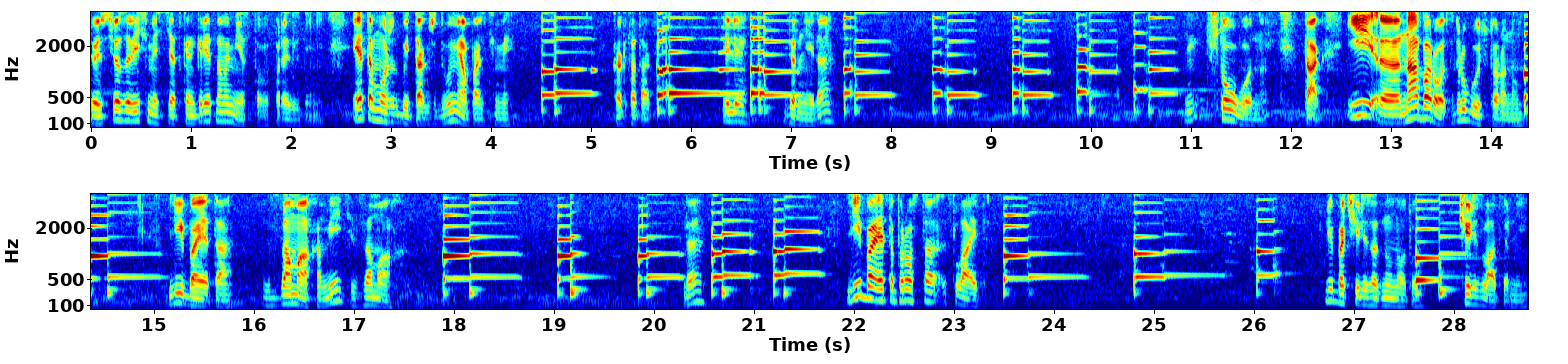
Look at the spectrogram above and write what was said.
То есть все в зависимости от конкретного места в произведении. Это может быть также двумя пальцами. Как-то так. Или, вернее, да, что угодно. Так, и э, наоборот, в другую сторону. Либо это с замахом, видите, замах. Да? Либо это просто слайд. Либо через одну ноту. Через лад, вернее.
